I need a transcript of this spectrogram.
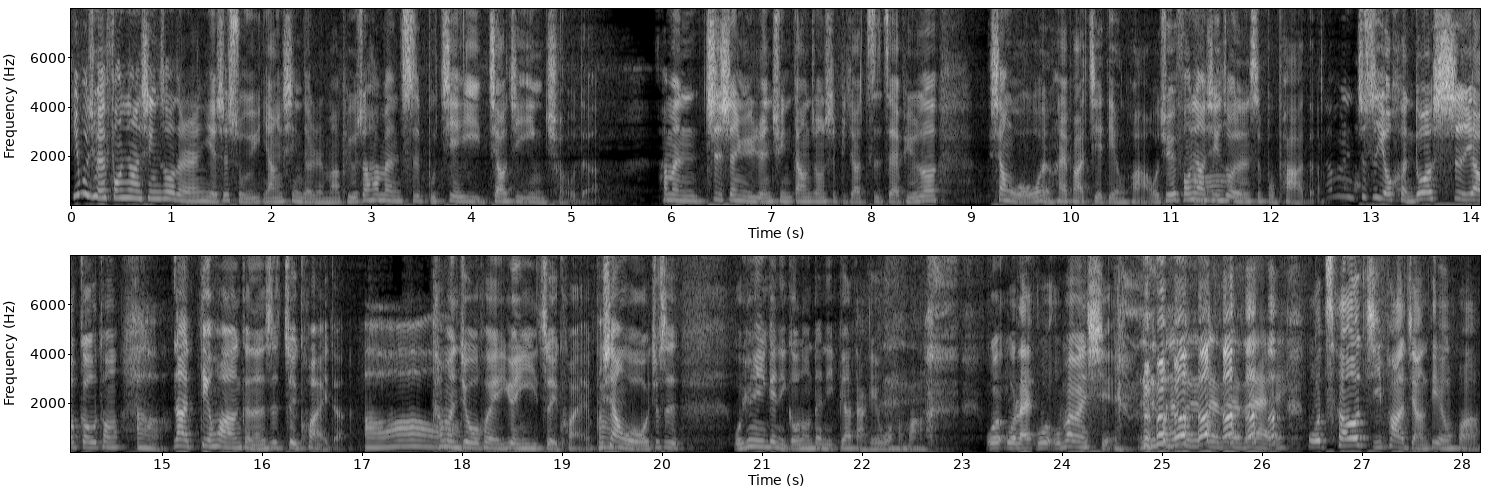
你不觉得风象星座的人也是属于阳性的人吗？比如说，他们是不介意交际应酬的。他们置身于人群当中是比较自在，比如说像我，我很害怕接电话。我觉得风象星座的人是不怕的，哦、他们就是有很多事要沟通啊。哦、那电话很可能是最快的哦，他们就会愿意最快。不像我，我就是我愿意跟你沟通，但你不要打给我好吗？我我来，我我慢慢写。对对对对对，我超级怕讲电话。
